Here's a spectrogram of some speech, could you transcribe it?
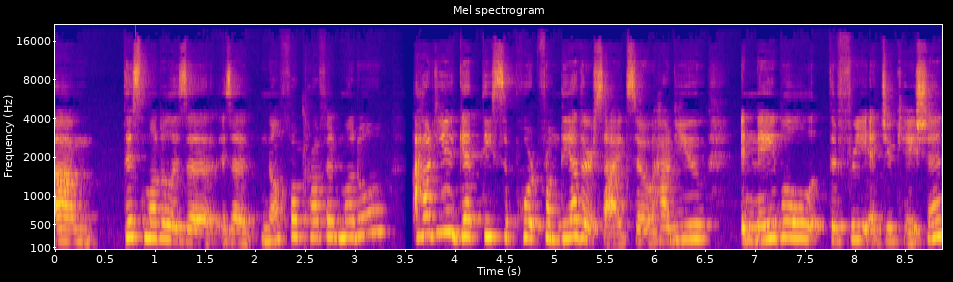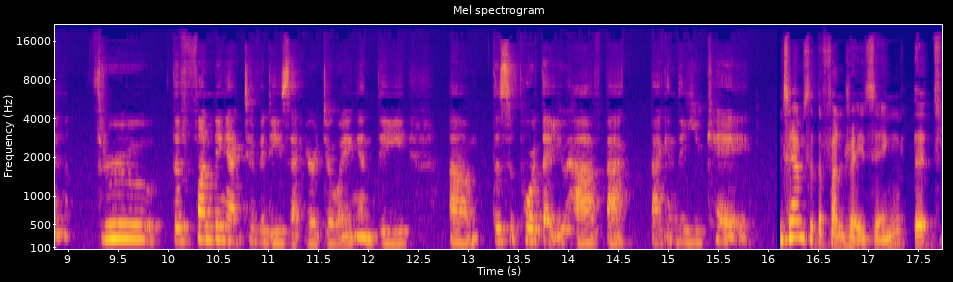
um, this model is a is a not for profit model. How do you get the support from the other side? So how do you enable the free education through the funding activities that you're doing and the um, the support that you have back back in the UK? In terms of the fundraising, that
